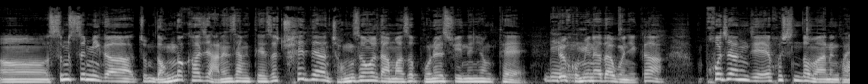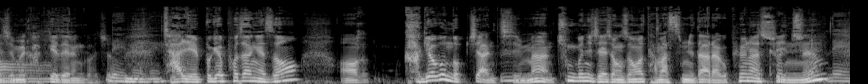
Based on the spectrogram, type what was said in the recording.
어, 씀씀이가 좀 넉넉하지 않은 상태에서 최대한 정성을 담아서 보낼 수 있는 형태를 네. 고민하다 보니까 포장재에 훨씬 더 많은 관심을 갖게 되는 거죠. 네네네. 잘 예쁘게 포장해서 어, 가격은 높지 않지만 충분히 제 정성을 담았습니다라고 표현할 수 있는 네.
